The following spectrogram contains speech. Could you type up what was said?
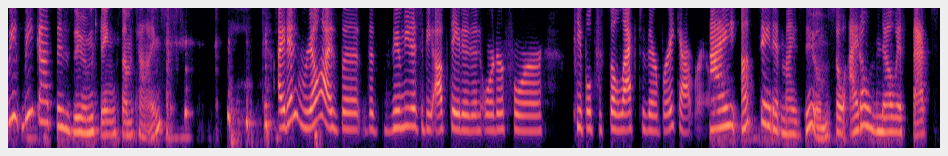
We we got the Zoom thing sometimes. I didn't realize the the Zoom needed to be updated in order for people to select their breakout room. I updated my Zoom, so I don't know if that's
